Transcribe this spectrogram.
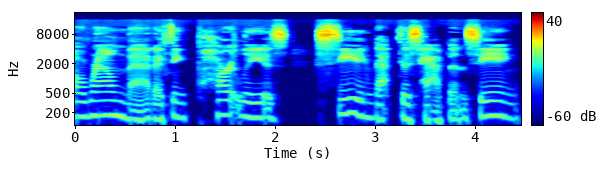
around that, I think partly is seeing that this happens, seeing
